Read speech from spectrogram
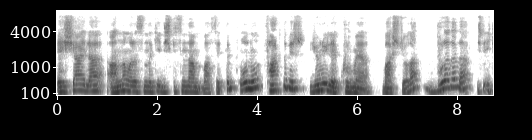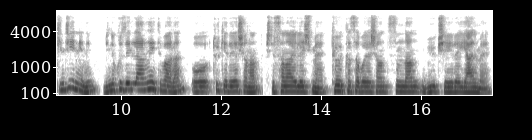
eşyayla anlam arasındaki ilişkisinden bahsettim. Onu farklı bir yönüyle kurmaya başlıyorlar. Burada da işte ikinci yeninin 1950'lerden itibaren o Türkiye'de yaşanan işte sanayileşme, köy kasaba yaşantısından büyük şehire gelme,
